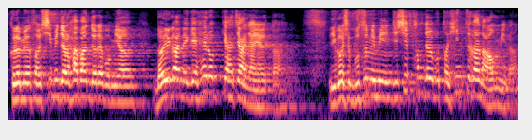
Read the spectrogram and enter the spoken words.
그러면서 12절 하반절에 보면 너희가 내게 해롭게 하지 아니하였다. 이것이 무슨 의미인지 13절부터 힌트가 나옵니다.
